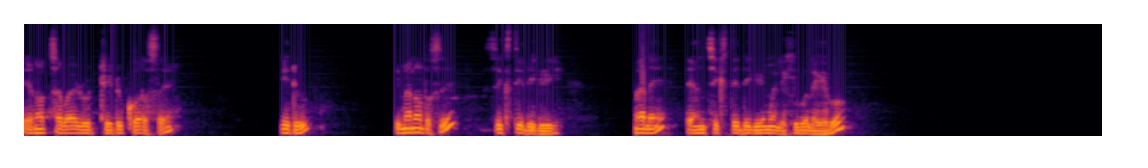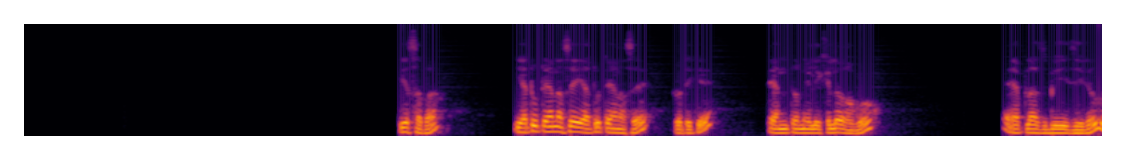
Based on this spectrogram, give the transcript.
টেনত চাবা ৰুট থ্ৰীটো ক'ত আছে? এইটো কিমানত আছে? ছিক্সটি ডিগ্ৰী মানে টেন ছিক্সটি ডিগ্ৰী মই লিখিব লাগিব। এতিয়া চাবা, ইয়াতো টেন আছে, ইয়াতো টেন আছে, গতিকে টেনটো নিলিখিলেও হ'ব। A plus B equal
